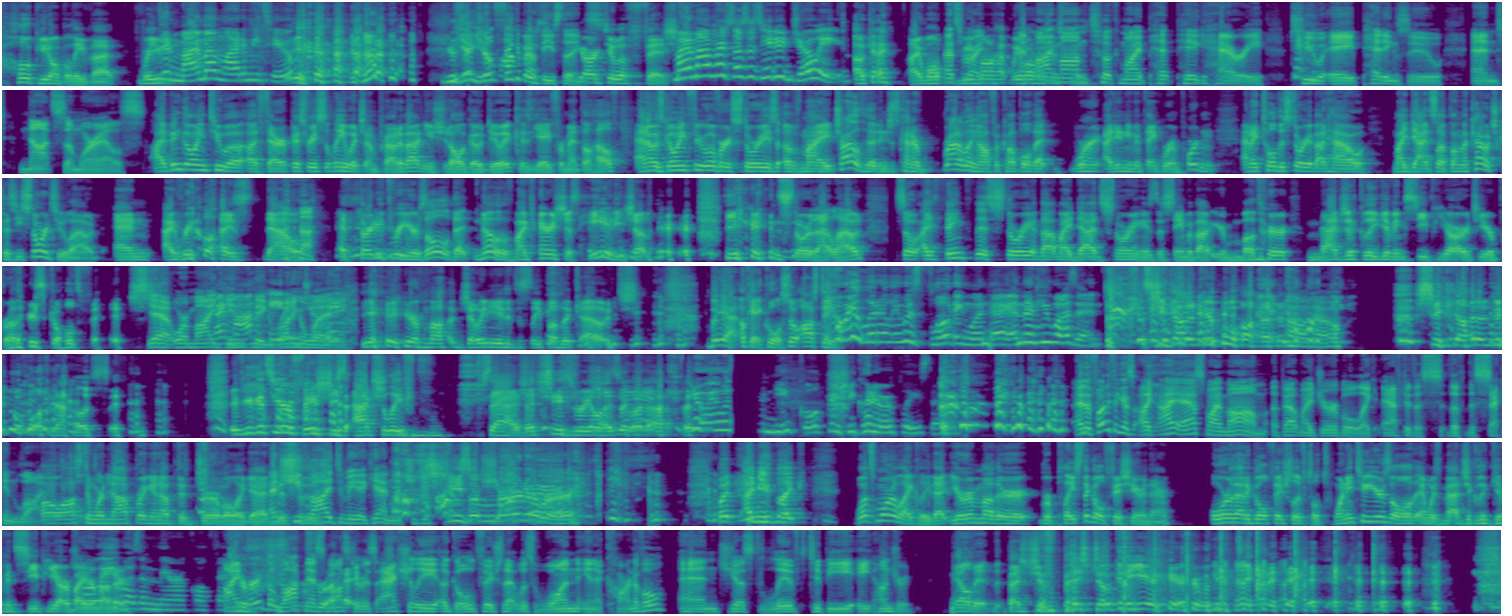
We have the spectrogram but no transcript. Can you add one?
hope you don't believe that. Were you? Did my mom lie to me too? yeah, Yeah, you don't think about these things. CPR to a fish. My mom resuscitated Joey. okay, I won't. That's we right. Won't ha- we and won't my run this mom list. took my pet pig Harry to a petting zoo and not somewhere else. I've been going to a, a therapist recently, which I'm proud about, and you should all go do it because yay for mental health. And I was going through over stories of my childhood and just kind of rattling off a couple that weren't I didn't even think were important. And I told this story about how my dad slept on the couch because he snored too loud. And I realized now at 33 years old that no, my parents just hated each other. he didn't snore that loud. So I think this story about my dad snoring is the same about your mother magically giving CPR to your brother's goldfish. yeah, or my, My guinea pig running Joey. away. Yeah, your mom, Joey needed to sleep on the couch. but yeah, okay, cool. So Austin, Joey literally was floating one day and then he wasn't. she got a new one. Oh no. She got a new one, Allison. If you could see her face, she's actually sad that she's realizing what happened. Joey was a unique goldfish. She couldn't replace him. And the funny thing is, like, I asked my mom about my gerbil, like after the the, the second lie. Oh, Austin, we're not bringing up the gerbil again. And This she is- lied to me again. Like she just She's a murderer. but I mean, like, what's more likely that your mother replaced the goldfish here and there, or that a goldfish lived till 22 years old and was magically given CPR by Joey your mother? was a miracle fish. I heard the Loch Ness right. monster is actually a goldfish that was won in a carnival and just lived to be 800. Nailed it. Best joke, best joke of the year here. We did it.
